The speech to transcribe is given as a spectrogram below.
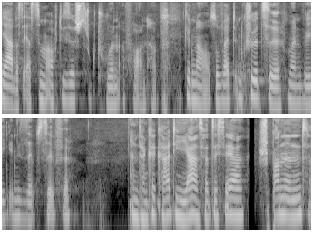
ja, das erste Mal auch diese Strukturen erfahren habe. Genau, soweit in Kürze mein Weg in die Selbsthilfe. Und danke, Kathi. Ja, es hört sich sehr spannend,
